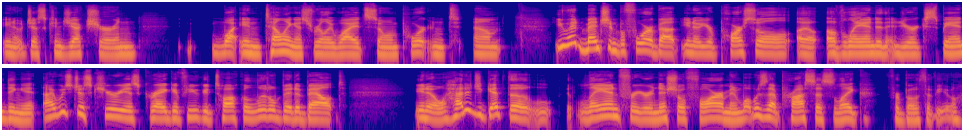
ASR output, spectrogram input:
you know just conjecture and what in telling us really why it's so important. Um, you had mentioned before about, you know, your parcel uh, of land and you're expanding it. I was just curious, Greg, if you could talk a little bit about, you know, how did you get the land for your initial farm and what was that process like for both of you?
